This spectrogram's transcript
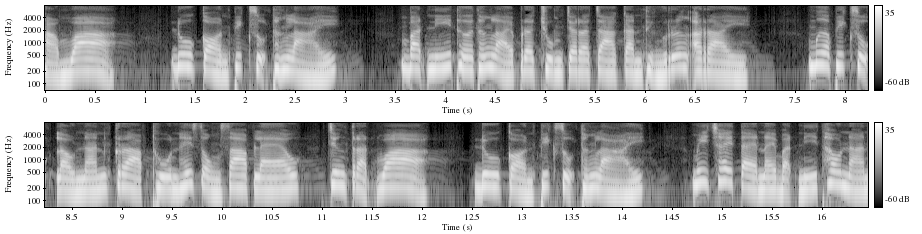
ถามว่า ดูก่อนภิกษุทั้งหลาย บัดนี้เธอทั้งหลายประชุมเจรจากันถึงเรื่องอะไร เมื่อภิกษุเหล่านั้นกราบทูลให้ทรงทราบแล้ว จึงตรัสว่า ดูก่อนภิกษุทั้งหลายไม่ใช่แต่ในบัดนี้เท่านั้น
